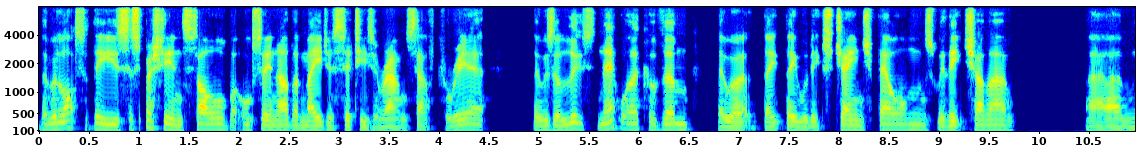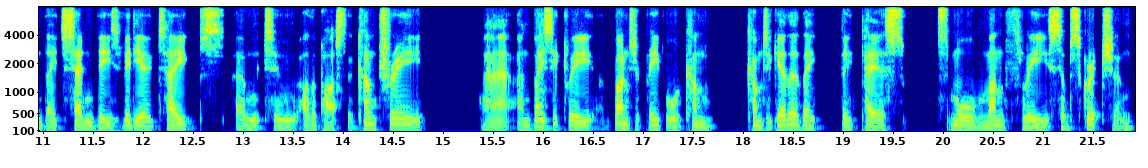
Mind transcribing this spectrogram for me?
there were lots of these, especially in Seoul, but also in other major cities around South Korea. There was a loose network of them. They were they, they would exchange films with each other. Um, they'd send these videotapes um, to other parts of the country, uh, and basically a bunch of people would come come together. They they pay a s- small monthly subscription,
